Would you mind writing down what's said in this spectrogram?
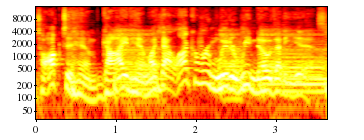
talk to him, guide him, like that locker room leader we know that he is.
